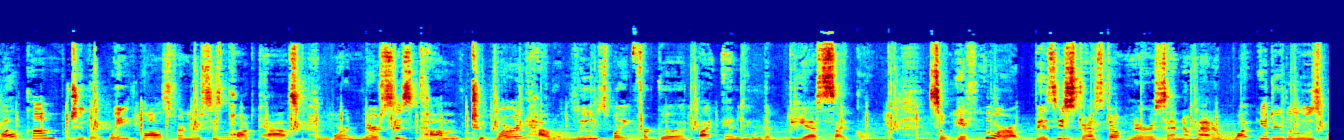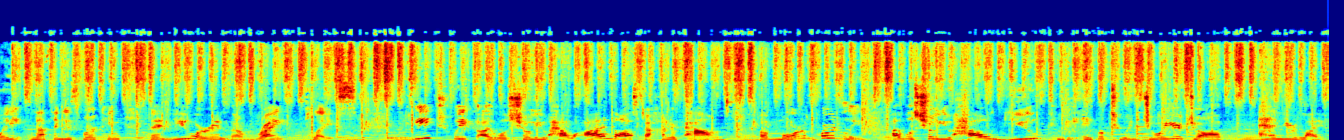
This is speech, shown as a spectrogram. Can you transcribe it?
Welcome to the Weight Loss for Nurses podcast, where nurses come to learn how to lose weight for good by ending the BS cycle. So, if you are a busy, stressed out nurse and no matter what you do to lose weight, nothing is working, then you are in the right place. Each week, I will show you how I lost 100 pounds, but more importantly, I will show you how you can be able to enjoy your job and your life.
